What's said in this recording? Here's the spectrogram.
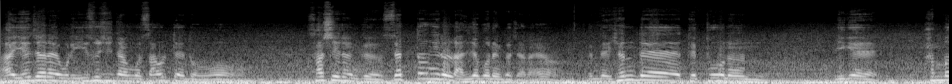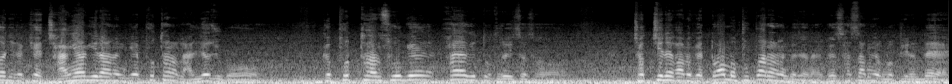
아 예전에 우리 이수신 장군 싸울 때도 사실은 그 쇳덩이를 날려보낸 거잖아요. 근데 현대 대포는 이게 한번 이렇게 장약이라는 게 포탄을 날려주고 그 포탄 속에 화약이 또 들어있어서 적진에 가면 또 한번 폭발하는 거잖아요. 그래서殺傷력을 높이는데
